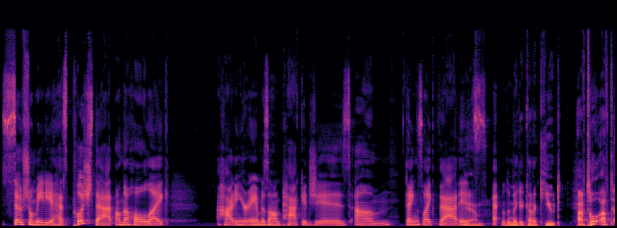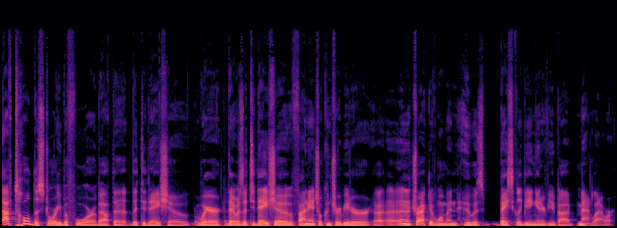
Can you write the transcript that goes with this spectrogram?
Social media has pushed that on the whole, like hiding your Amazon packages, um, things like that. It's But they make it kind of cute. I've told I've, I've told the story before about the the Today Show where there was a Today Show financial contributor, uh, an attractive woman who was basically being interviewed by Matt Lauer,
